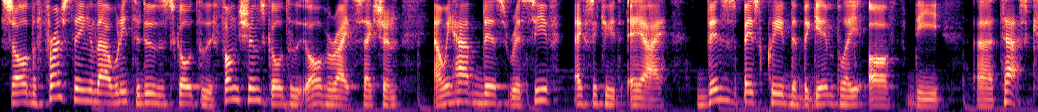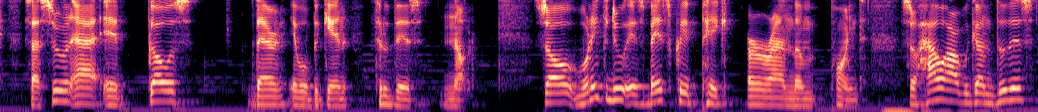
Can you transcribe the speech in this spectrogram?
So the first thing that we need to do is go to the functions, go to the override section, and we have this receive execute AI. This is basically the begin play of the uh, task. So as soon as it goes, there it will begin through this node. So what we need to do is basically pick a random point. So how are we going to do this?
